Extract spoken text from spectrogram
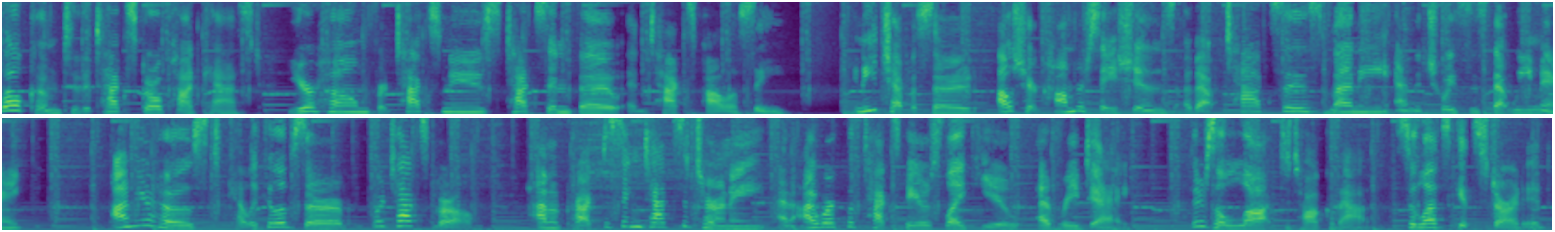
Welcome to the Tax Girl Podcast, your home for tax news, tax info, and tax policy. In each episode, I'll share conversations about taxes, money, and the choices that we make. I'm your host, Kelly Phillips Erb, or Tax Girl. I'm a practicing tax attorney, and I work with taxpayers like you every day. There's a lot to talk about, so let's get started.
